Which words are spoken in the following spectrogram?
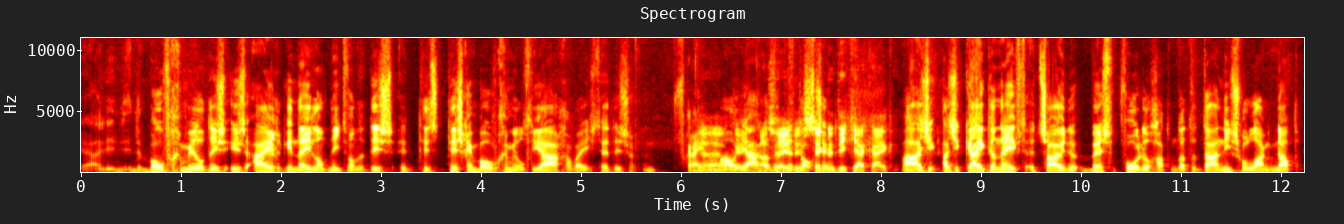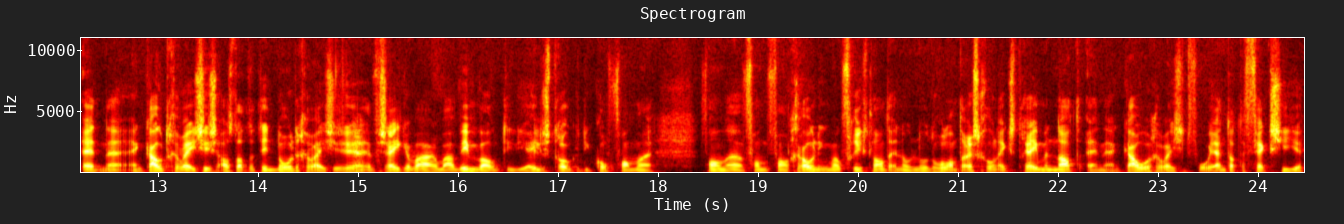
ja, de, de bovengemiddeld is, is eigenlijk in Nederland niet, want het is, het is, het is geen bovengemiddeld jaar geweest. Hè. Het is een vrij Ja, normaal jaar. Als we even sec naar dit jaar kijken. Maar als je, als je kijkt, dan heeft het zuiden best voordeel gehad, omdat het daar niet zo lang nat en, eh, en koud geweest is als dat het in het noorden geweest is. Hè. Ja. Zeker waar, waar Wim woont, die, die hele strook, die kop van, eh, van, van, van Groningen, maar ook Friesland en Noord- Noord-Holland, daar is gewoon extreme nat en, en kouder geweest in het voorjaar. En dat effect zie je.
